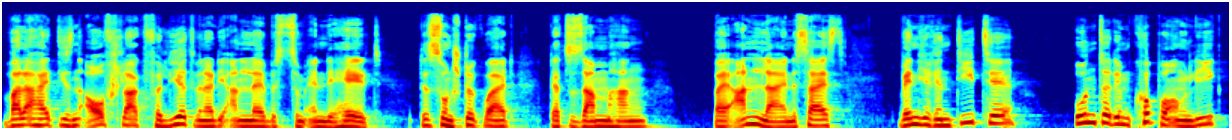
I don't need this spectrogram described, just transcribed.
weil er halt diesen Aufschlag verliert, wenn er die Anleihe bis zum Ende hält. Das ist so ein Stück weit der Zusammenhang bei Anleihen. Das heißt, wenn die Rendite unter dem Coupon liegt,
